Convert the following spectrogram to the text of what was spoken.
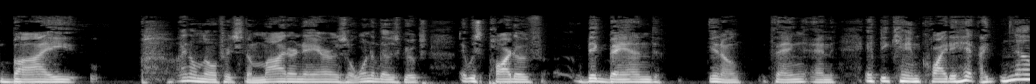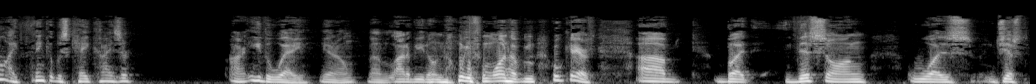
by, I don't know if it's the Modernaires or one of those groups. It was part of big band, you know, thing and it became quite a hit. I, no, I think it was Kay Kyser. Right, either way, you know, a lot of you don't know either one of them. Who cares? Um, but this song was just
